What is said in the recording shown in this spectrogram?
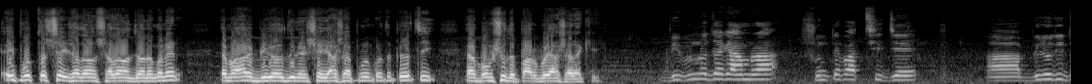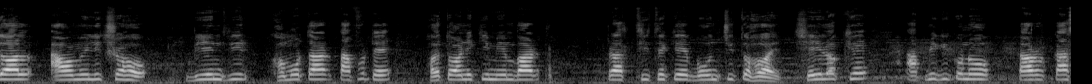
এই প্রত্যাশাই সাধারণ সাধারণ জনগণের এবং আমি বিগত দিনে সেই আশা পূরণ করতে পেরেছি এবং ভবিষ্যতে পারব আশা রাখি। বিভিন্ন জায়গায় আমরা শুনতে পাচ্ছি যে বিরোধী দল, আওয়ামী লীগ সহ বিএনপির ক্ষমতার তাফটে হয়তো অনেকই মেম্বার প্রার্থী থেকে বঞ্চিত হয়। সেই লক্ষ্যে আপনি কি কোনো কারোর কাছ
